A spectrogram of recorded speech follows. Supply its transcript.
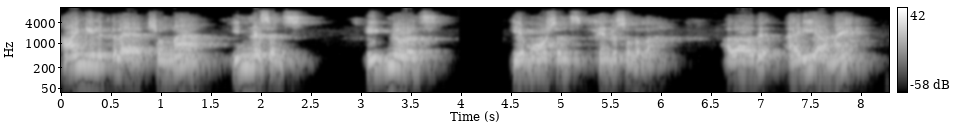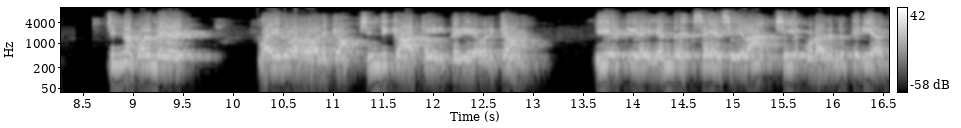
ஆங்கிலத்துல சொன்னா இன்னசென்ஸ் இக்னோரன்ஸ் எமோஷன்ஸ் என்று சொல்லலாம். அதாவது அறியாமை சின்ன குழந்தைகள் வயது வர்ற வரைக்கும் சிந்திக்க ஆற்றல் தெரிய வரைக்கும் இயற்கையில எந்த செயல் செய்யலாம் செய்யக்கூடாது என்று தெரியாது.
